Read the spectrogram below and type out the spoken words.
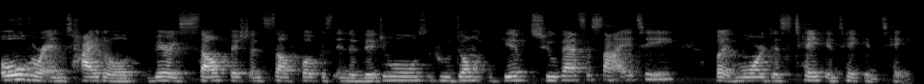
over entitled, very selfish and self focused individuals who don't give to that society, but more just take and take and take.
